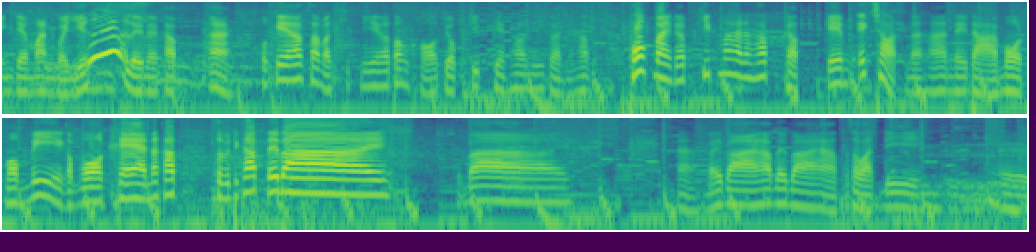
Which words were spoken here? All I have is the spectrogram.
ยังจะมันกว่าเยอะเลยนะครับอะโอเคครับสำหรับคลิปนี้ก็ต้องขอจบคลิปเพียงเท่านี้ก่อนนะครับพบใหม่กับคลิปหน้านะครับกับเกม X Shot นะฮะในด่าโหมดมอมมี่กับวอลแคนนะครับสวัสดีครับบ๊ายบายบายอะบ๊ายบายครับบ๊ายบายอะสวัสดีเออ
